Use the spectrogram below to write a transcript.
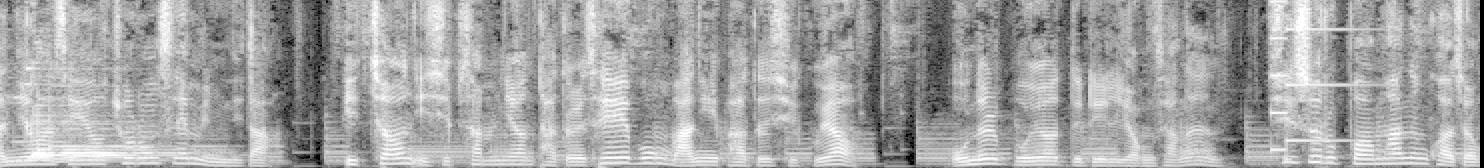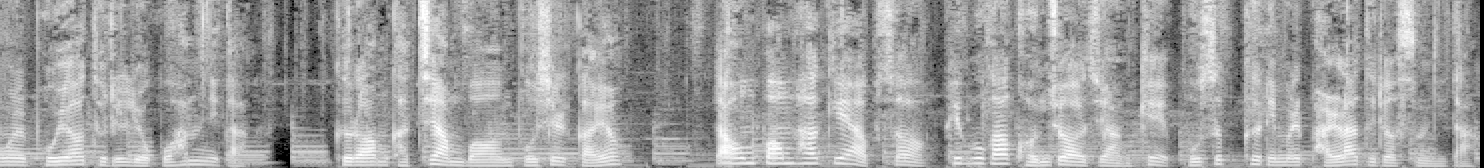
안녕하세요. 초롱쌤입니다. 2023년 다들 새해 복 많이 받으시고요. 오늘 보여드릴 영상은 시스루펌 하는 과정을 보여드리려고 합니다. 그럼 같이 한번 보실까요? 다운펌 하기에 앞서 피부가 건조하지 않게 보습 크림을 발라드렸습니다.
